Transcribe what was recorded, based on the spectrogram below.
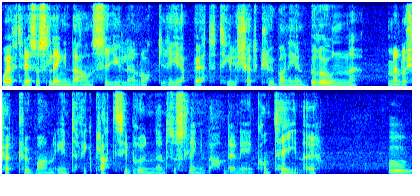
Och efter det så slängde han sylen och repet till köttklubban i en brunn. Men då köttklubban inte fick plats i brunnen så slängde han den i en container. Mm.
